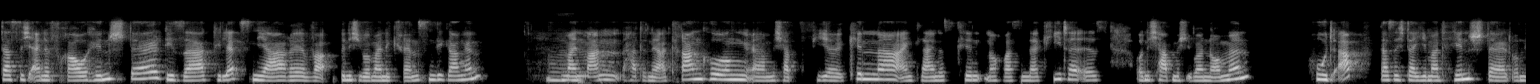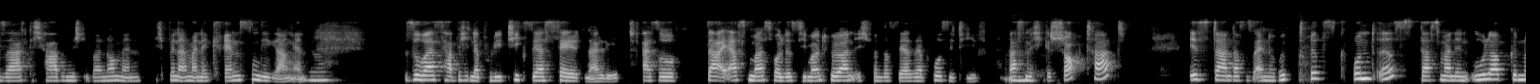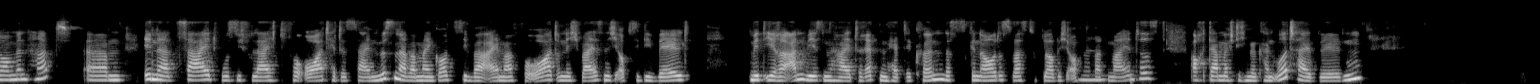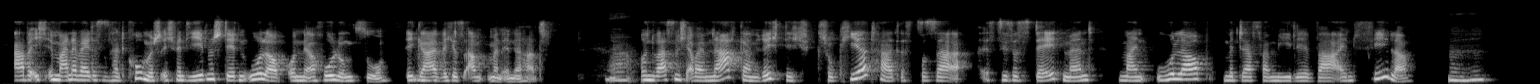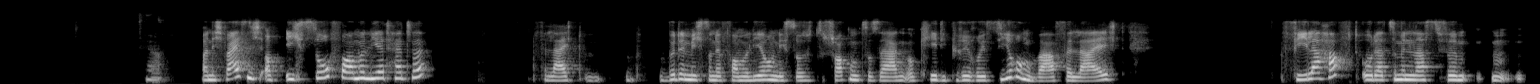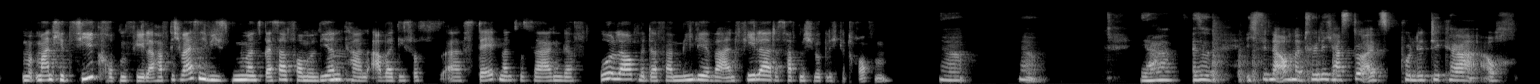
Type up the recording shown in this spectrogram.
dass sich eine Frau hinstellt, die sagt, die letzten Jahre war, bin ich über meine Grenzen gegangen. Mhm. Mein Mann hatte eine Erkrankung, ähm, ich habe vier Kinder, ein kleines Kind noch, was in der Kita ist und ich habe mich übernommen Hut ab, dass sich da jemand hinstellt und sagt, ich habe mich übernommen, ich bin an meine Grenzen gegangen. Mhm. Sowas habe ich in der Politik sehr selten erlebt. Also da erstmals soll das jemand hören. Ich finde das sehr, sehr positiv. Was mhm. mich geschockt hat, ist dann, dass es ein Rücktrittsgrund ist, dass man den Urlaub genommen hat ähm, in einer Zeit, wo sie vielleicht vor Ort hätte sein müssen. Aber mein Gott, sie war einmal vor Ort und ich weiß nicht, ob sie die Welt mit ihrer Anwesenheit retten hätte können. Das ist genau das, was du, glaube ich, auch mhm. gerade meintest. Auch da möchte ich mir kein Urteil bilden. Aber ich, in meiner Welt ist es halt komisch. Ich finde, jedem steht ein Urlaub und eine Erholung zu, egal mhm. welches Amt man inne hat. Ja. Und was mich aber im Nachgang richtig schockiert hat, ist, ist dieses Statement, mein Urlaub mit der Familie war ein Fehler. Mhm. Ja. Und ich weiß nicht, ob ich so formuliert hätte. Vielleicht würde mich so eine Formulierung nicht so schocken, zu sagen, okay, die Priorisierung war vielleicht fehlerhaft oder zumindest für manche Zielgruppen fehlerhaft. Ich weiß nicht, wie, wie man es besser formulieren mhm. kann, aber dieses äh, Statement zu sagen, der Urlaub mit der Familie war ein Fehler, das hat mich wirklich getroffen. Ja, ja. Ja, also ich finde auch natürlich hast du als Politiker auch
